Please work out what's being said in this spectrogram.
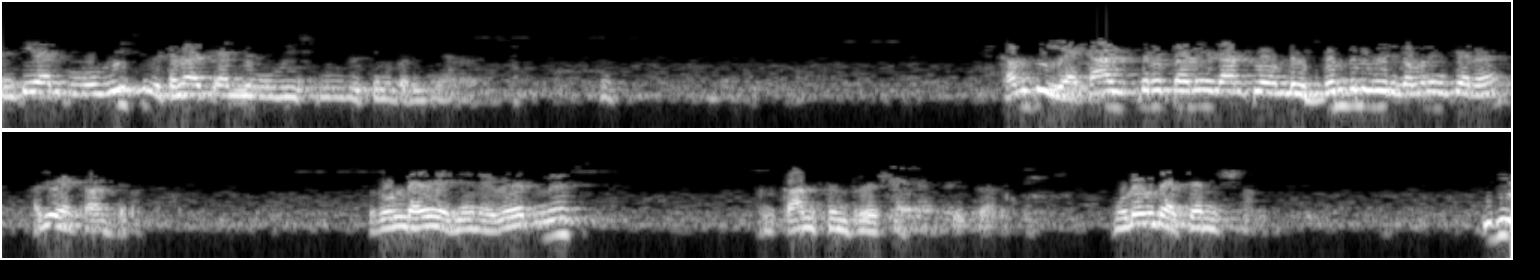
ఎన్టీఆర్ మూవీస్ విఠలాచార్య మూవీస్ నుంచి వచ్చిన పరిజ్ఞానం. కాబట్టి ఏకాగ్రత అనే దాంట్లో ఉండే ఇబ్బందులు మీరు గమనించారా? అది ఏకాగ్రత. రెండే నేను అవేర్నెస్ అండ్ కాన్సన్ట్రేషన్ చెప్పాను మూడవది అటెన్షన్ ఇది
